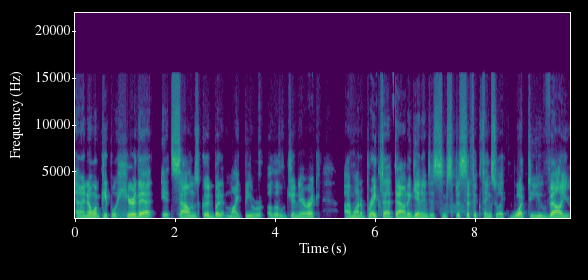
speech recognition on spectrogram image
And I know when people hear that, it sounds good, but it might be a little generic. I want to break that down again into some specific things like what do you value?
